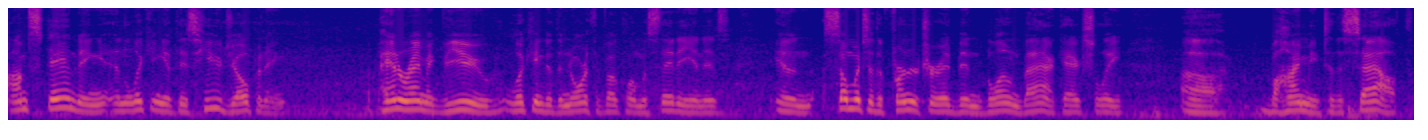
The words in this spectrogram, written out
I'm standing and looking at this huge opening, a panoramic view looking to the north of Oklahoma City, and it's and so much of the furniture had been blown back actually uh, behind me to the south.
